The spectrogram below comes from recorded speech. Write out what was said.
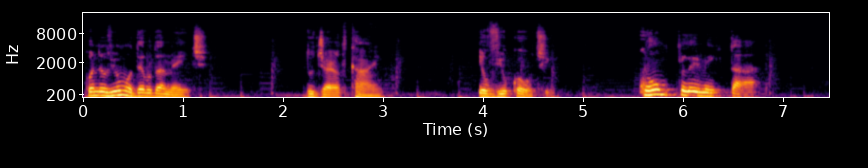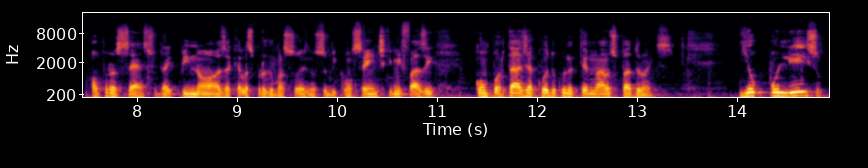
quando eu vi o modelo da mente do Gerald Kine, eu vi o coaching complementar ao processo da hipnose, aquelas programações no subconsciente que me fazem comportar de acordo com determinados padrões. E eu olhei isso.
